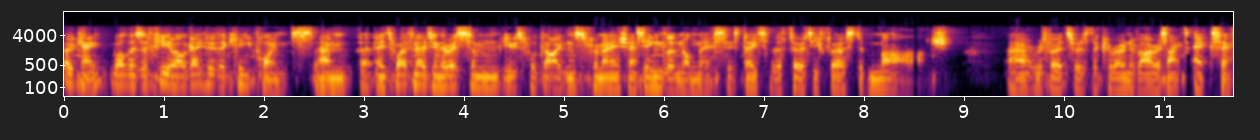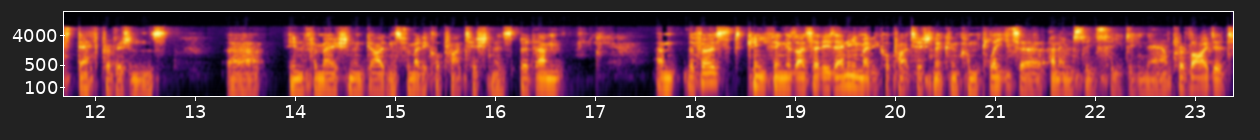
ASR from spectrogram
Okay, well, there's a few. I'll go through the key points. Um, uh, it's worth noting there is some useful guidance from NHS England on this. It's dated the 31st of March, uh, referred to as the Coronavirus Act excess death provisions, uh, information and guidance for medical practitioners. But um, um, the first key thing, as I said, is any medical practitioner can complete a, an MCCD now, provided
